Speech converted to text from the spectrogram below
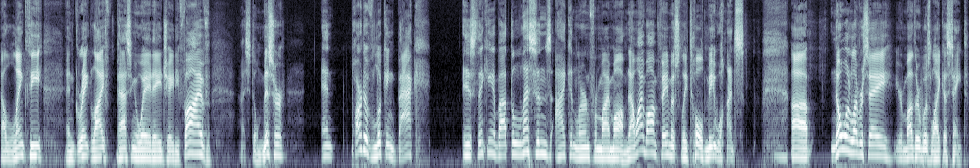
a lengthy and great life, passing away at age 85. I still miss her. And part of looking back is thinking about the lessons I can learn from my mom. Now, my mom famously told me once uh, no one will ever say your mother was like a saint,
